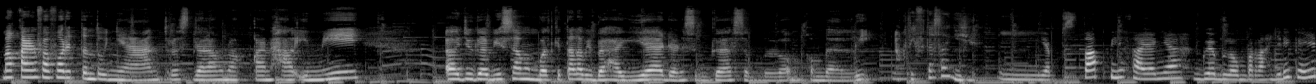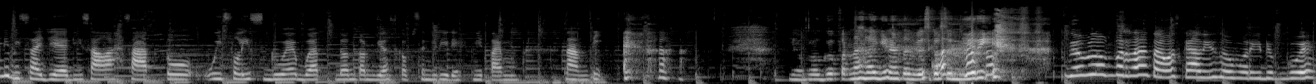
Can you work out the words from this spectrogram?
makanan favorit tentunya terus dalam melakukan hal ini eh, juga bisa membuat kita lebih bahagia dan segar sebelum kembali aktivitas lagi. Iya, tapi sayangnya gue belum pernah. Jadi kayaknya ini bisa jadi salah satu wishlist gue buat nonton bioskop sendiri deh, me time nanti. Ya Allah, gue pernah lagi nonton bioskop sendiri. gue belum pernah sama sekali seumur hidup gue.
